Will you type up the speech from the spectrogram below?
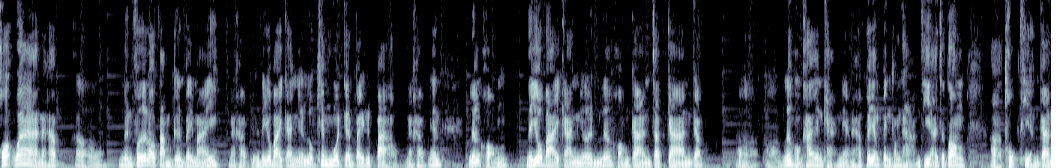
เพราะว่านะครับเเงินเฟ้อเราต่ำเกินไปไหมนะครับหรือนโยบายการเงินเราเข้มงวดเกินไปหรือเปล่านะครับงั้นเรื่องของนโยบายการเงินเรื่องของการจัดการกับเเเรื่องของค่าเงินแข็งเนี่ยนะครับก็ยังเป็นคำถามที่อาจจะต้องอถกเถียงกัน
